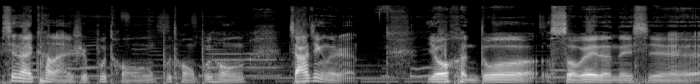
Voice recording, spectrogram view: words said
现在看来是不同、不同、不同家境的人。有很多所谓的那些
